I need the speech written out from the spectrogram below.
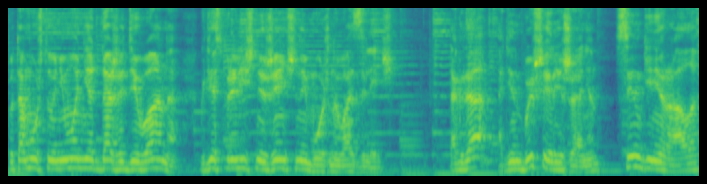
потому что у него нет даже дивана, где с приличной женщиной можно возлечь. Тогда один бывший рижанин, сын генерала,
